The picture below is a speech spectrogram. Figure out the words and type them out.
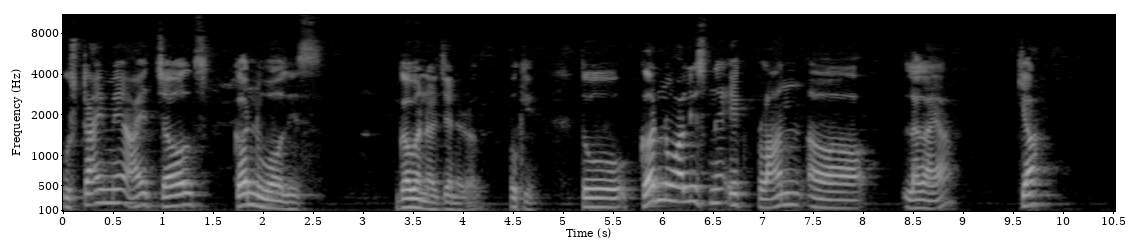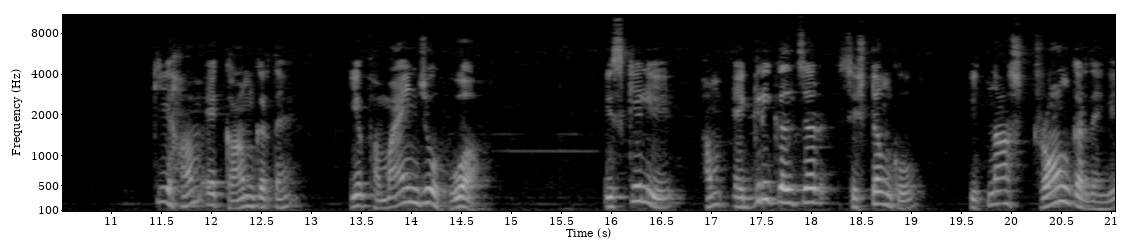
उस टाइम में आए Charles Cornwallis governor general okay तो कर्नवालिस ने एक प्लान आ, लगाया। क्या? कि हम एक काम करते हैं, ये फमाइन जो हुआ, इसके लिए हम एग्रीकल्चर सिस्टम को इतना स्ट्रॉन्ग कर देंगे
